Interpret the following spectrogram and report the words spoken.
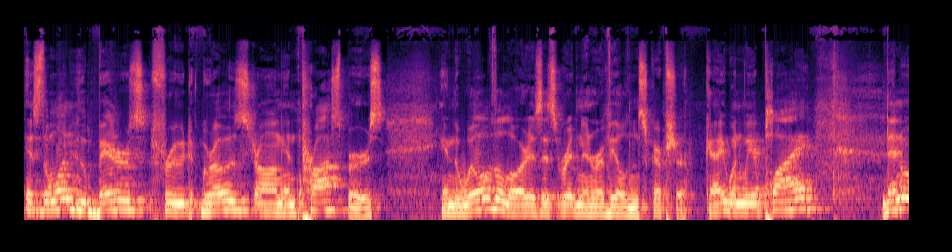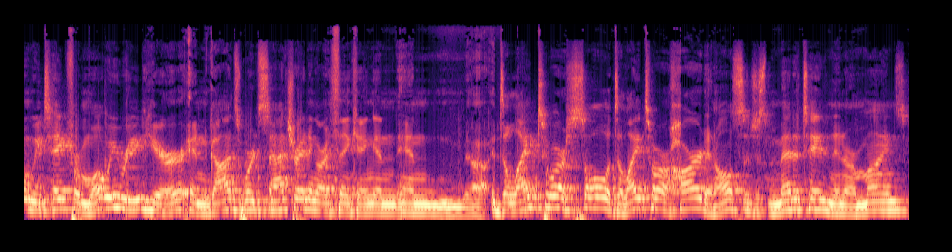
is the one who bears fruit, grows strong, and prospers in the will of the Lord as it's written and revealed in Scripture. Okay? When we apply, then when we take from what we read here and God's Word saturating our thinking and, and uh, delight to our soul, delight to our heart, and also just meditating in our minds,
